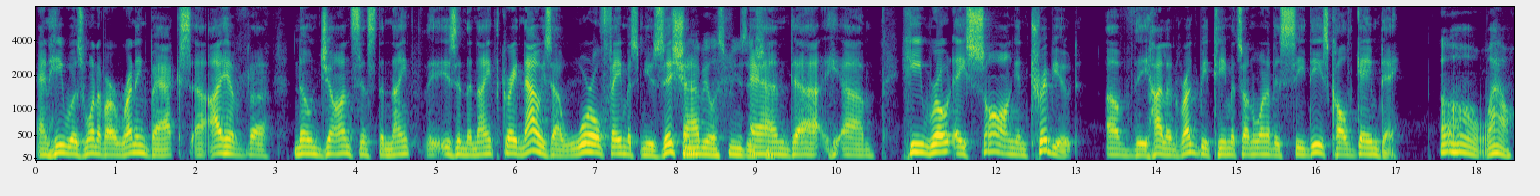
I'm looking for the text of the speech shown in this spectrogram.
and he was one of our running backs. Uh, I have uh, known Jon since the ninth. He's in the ninth grade now. He's a world famous musician, Fabulous musician. and uh, he, um, he wrote a song in tribute of the Highland rugby team. It's on one of his CDs called Game Day. Oh, wow.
